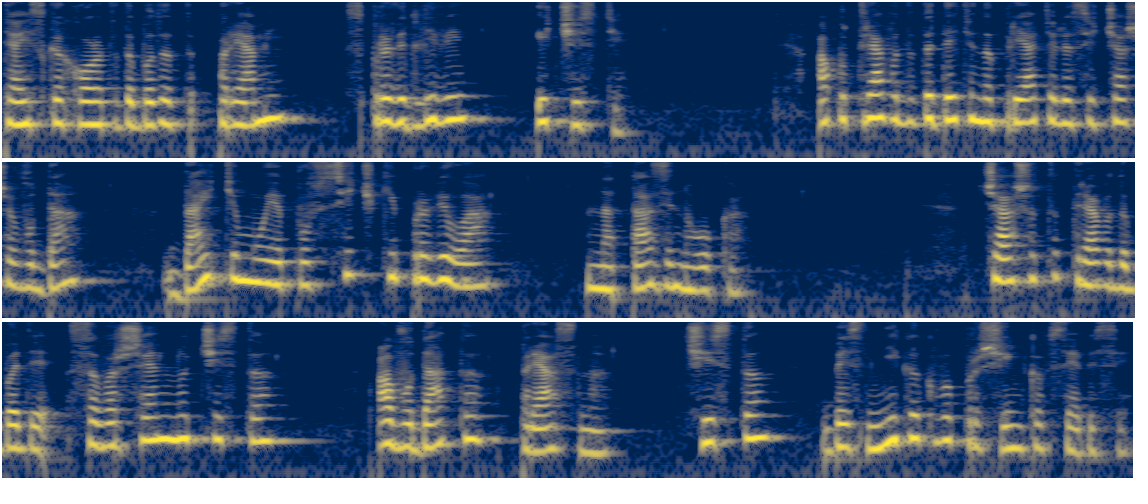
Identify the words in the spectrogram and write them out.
Тя иска хората да бъдат прями, справедливи и чисти. Ако трябва да дадете на приятеля си чаша вода, дайте му я по всички правила на тази наука. Чашата трябва да бъде съвършенно чиста, а водата прясна, чиста, без никаква прашинка в себе си.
